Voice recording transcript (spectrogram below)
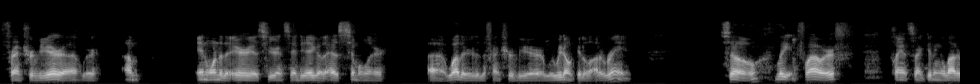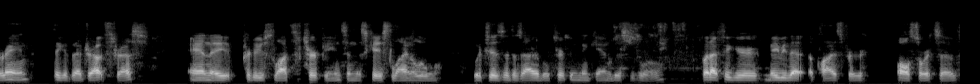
French Riviera, where I'm in one of the areas here in San Diego that has similar uh, weather to the French Riviera, where we don't get a lot of rain. So late in flower, if plants aren't getting a lot of rain, they get that drought stress, and they produce lots of terpenes. In this case, linalool, which is a desirable terpene in cannabis as well. But I figure maybe that applies for all sorts of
